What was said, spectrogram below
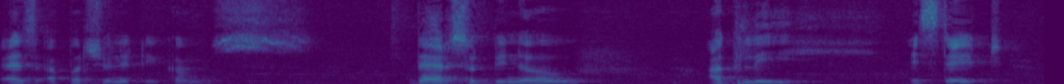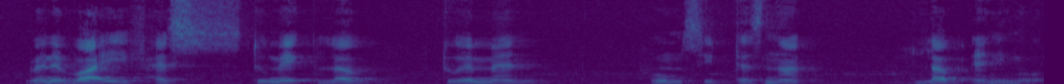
as opportunity comes. There should be no ugly state when a wife has to make love to a man whom she does not love anymore,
